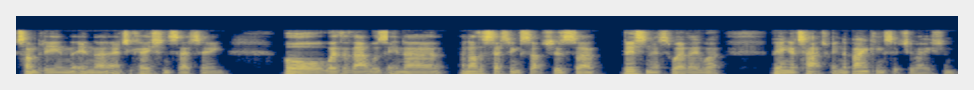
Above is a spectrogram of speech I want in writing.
somebody in in an education setting, or whether that was in a another setting such as business where they were being attacked in a banking situation.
